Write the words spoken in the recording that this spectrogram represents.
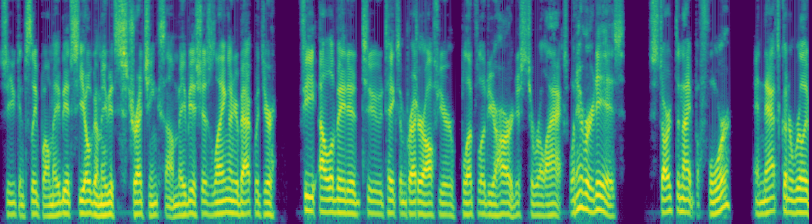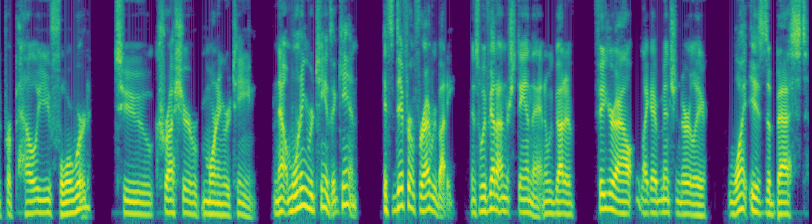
so you can sleep well. Maybe it's yoga, maybe it's stretching some, maybe it's just laying on your back with your feet elevated to take some pressure off your blood flow to your heart just to relax. Whatever it is, start the night before, and that's going to really propel you forward to crush your morning routine. Now, morning routines, again, it's different for everybody. And so we've got to understand that and we've got to figure out, like I mentioned earlier, what is the best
